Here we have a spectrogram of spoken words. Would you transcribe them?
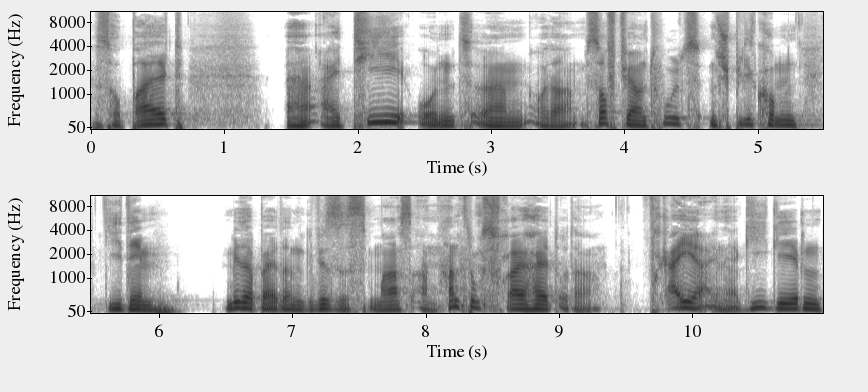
Sobald äh, IT und ähm, oder Software und Tools ins Spiel kommen, die dem Mitarbeitern ein gewisses Maß an Handlungsfreiheit oder freie Energie geben,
